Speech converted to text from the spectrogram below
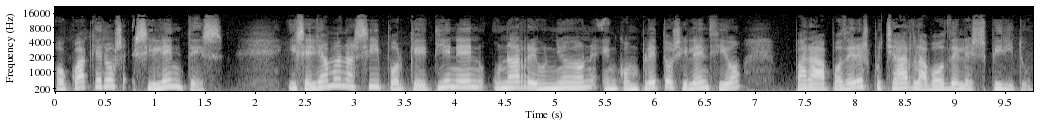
o cuáqueros silentes. Y se llaman así porque tienen una reunión en completo silencio para poder escuchar la voz del Espíritu.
